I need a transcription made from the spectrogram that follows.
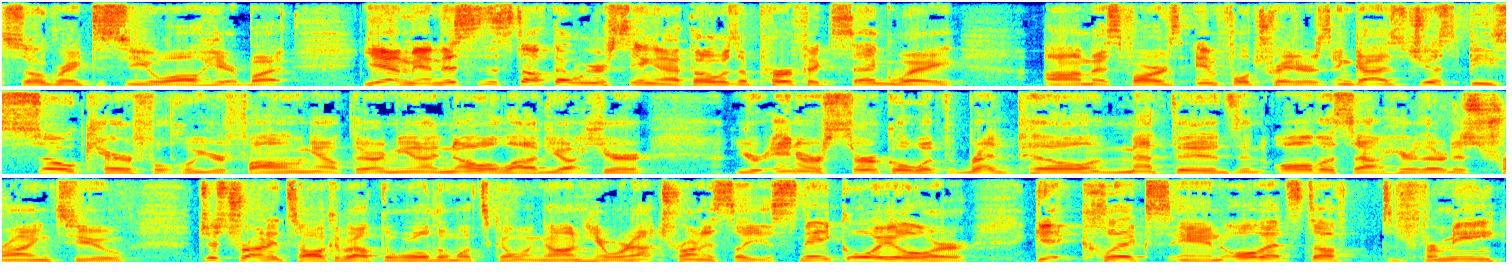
So great to see you all here. But yeah, man, this is the stuff that we were seeing. And I thought it was a perfect segue um, as far as infiltrators. And guys, just be so careful who you're following out there. I mean, I know a lot of you out here, your inner circle with Red Pill and methods and all of us out here that are just trying to just trying to talk about the world and what's going on here. We're not trying to sell you snake oil or get clicks and all that stuff. For me,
